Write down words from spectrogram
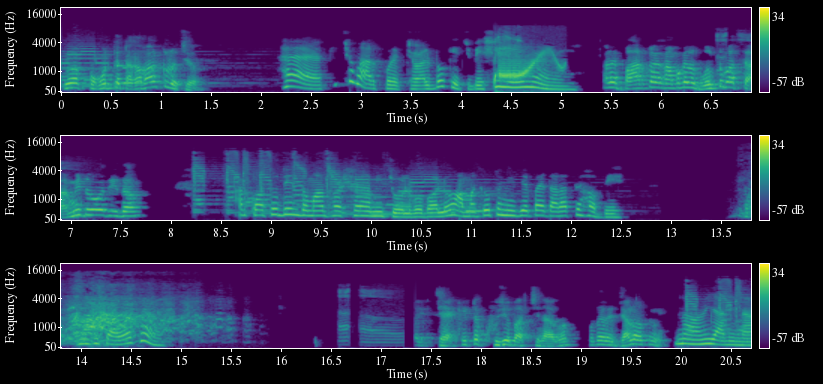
তোমার পকেটে টাকা বার করেছ? হ্যাঁ কিছু বার করেছ অল্প কিছু বেশি নেই। আরে বার করে আমাকে তো বলতে পারতে আমি তোমাকে দিতাম। আর কতদিন তোমার ভরসায় আমি চলবো বলো? আমাকেও তো নিজের পায়ে দাঁড়াতে হবে। সবসময় কি চাওয়া যায় ওই জ্যাকেটটা খুঁজে পাচ্ছি না গো। কোথায় জানো তুমি? না আমি জানি না।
